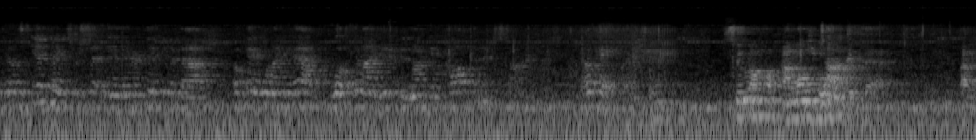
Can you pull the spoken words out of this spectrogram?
and those inmates are sitting in there thinking about, okay, when I get out, what can I do to not get caught the next time? Okay. Sue, I'm, I'm on board talk. with that. Um,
